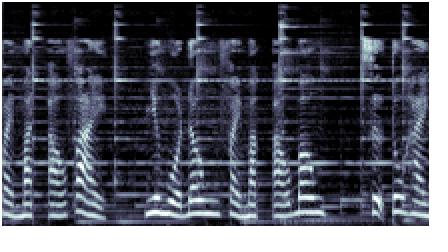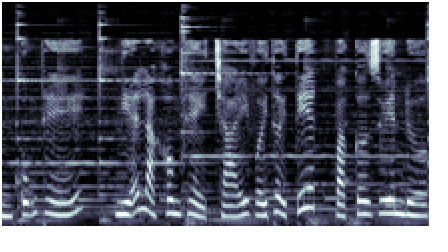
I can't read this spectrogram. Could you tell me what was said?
phải mặc áo vải, như mùa đông phải mặc áo bông, sự tu hành cũng thế, nghĩa là không thể trái với thời tiết và cơ duyên được.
